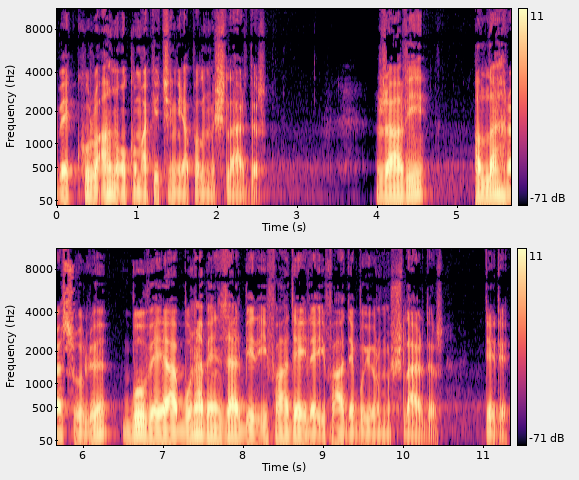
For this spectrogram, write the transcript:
ve Kur'an okumak için yapılmışlardır. Ravi Allah Resulü bu veya buna benzer bir ifadeyle ifade buyurmuşlardır dedi.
